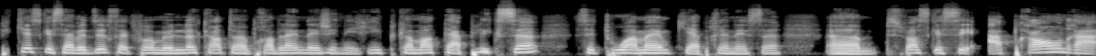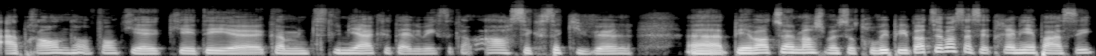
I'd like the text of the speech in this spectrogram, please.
puis qu'est-ce que ça veut dire cette formule-là quand tu as un problème d'ingénierie? Puis comment tu appliques ça? C'est toi-même qui apprenais ça. Euh, je pense que c'est apprendre à apprendre, dans le fond, qui a, qui a été euh, comme une petite lumière qui s'est allumée. C'est comme Ah, c'est ça qu'ils veulent. Euh, puis éventuellement, je me suis retrouvée. Puis éventuellement, ça s'est très bien passé,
